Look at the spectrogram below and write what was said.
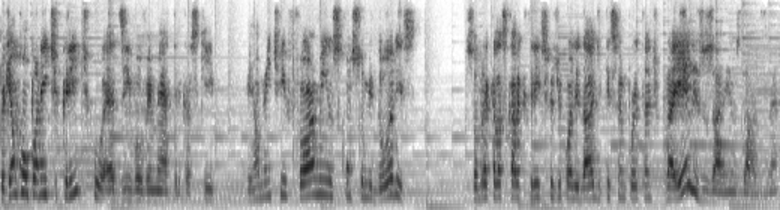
Porque é um componente crítico é desenvolver métricas que realmente informem os consumidores sobre aquelas características de qualidade que são importantes para eles usarem os dados, né?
